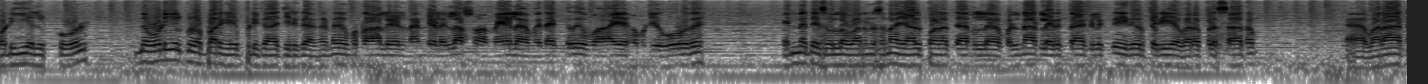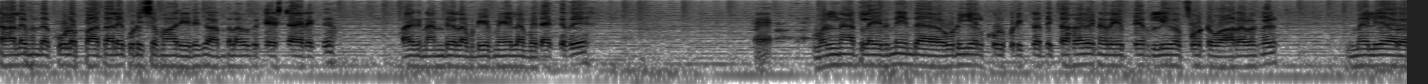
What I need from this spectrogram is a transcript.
ஒடியல் கூழ். இந்த ஒடியல் கூழை பாருங்க எப்படி காய்ச்சிருக்காங்கன்னு இறால்கள் நண்டுகள் எல்லாம் சும்மா மேலே மிதக்குது வாயை அப்படி ஊறுது. என்னத்தை சொல்ல வரேன்னு சொன்னால் யாழ்ப்பாணத்தாரில் வெளிநாட்டில் இருக்கிறவங்களுக்கு இது ஒரு பெரிய வரப்பிரசாதம். வராட்டாலும் இந்த கூழை பார்த்தாலே குடித்த மாதிரி இருக்குது அந்த அளவுக்கு டேஸ்ட்டாக இருக்குது பாருங்க நண்டுகள் அப்படியே மேலே மிதக்குது. வெளிநாட்டில் இருந்து இந்த ஒடியல் கூழ் குடிக்கிறதுக்காகவே நிறைய பேர் லீவை போட்டு வரவங்க உண்மையிலேயே ஒரு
